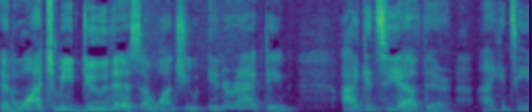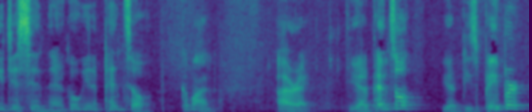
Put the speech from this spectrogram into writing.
and watch me do this. I want you interacting. I can see you out there. I can see you just sitting there. Go get a pencil. Come on. All right. You got a pencil? You got a piece of paper?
